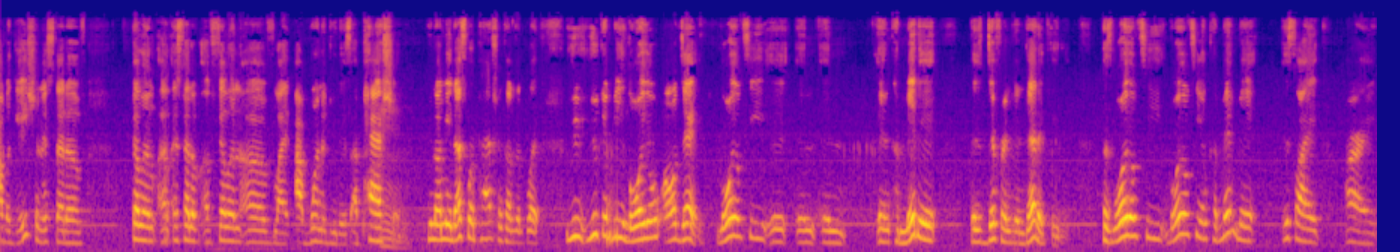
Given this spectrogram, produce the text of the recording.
obligation instead of feeling uh, instead of a feeling of like I want to do this, a passion. Mm. You know what I mean? That's where passion comes into play. You you can be loyal all day. Loyalty and and and committed is different than dedicated. Because loyalty loyalty and commitment it's like all right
